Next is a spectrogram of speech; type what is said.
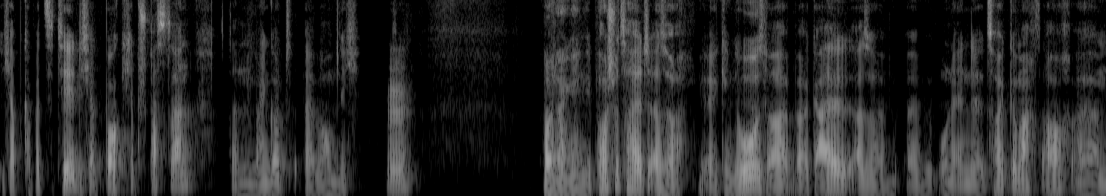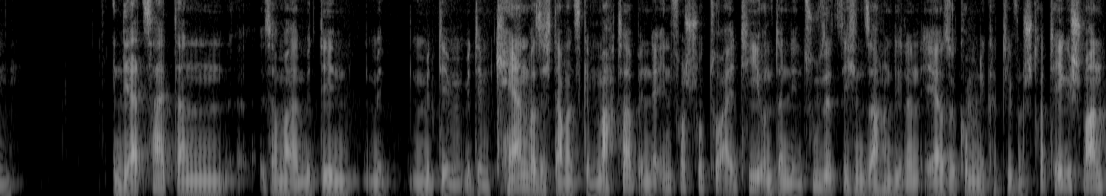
ich hab Kapazität, ich habe Bock, ich habe Spaß dran, dann mein Gott, äh, warum nicht? Mhm. So. dann ging die Porsche-Zeit, also äh, ging los, war, war geil, also äh, ohne Ende Zeug gemacht auch. Ähm, in der Zeit dann, ich sag mal, mit, den, mit, mit, dem, mit dem Kern, was ich damals gemacht habe in der Infrastruktur-IT und dann den zusätzlichen Sachen, die dann eher so kommunikativ und strategisch waren,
